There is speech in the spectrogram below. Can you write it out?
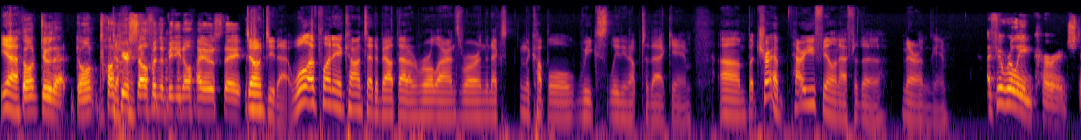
yeah. Don't do that. Don't talk don't. yourself into beating Ohio State. Don't do that. We'll have plenty of content about that on Roar Lions Roar in the next in the couple weeks leading up to that game. Um, but Treb, how are you feeling after the Maryland game? I feel really encouraged.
